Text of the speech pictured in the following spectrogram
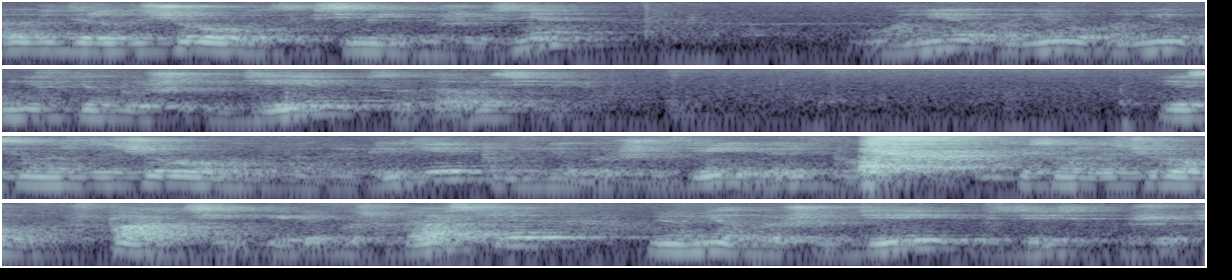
люди разочаровываются в семейной жизни, они, они, они, у них нет больше идеи создавать семью. Если он разочарован в религии, то у него нет больше идеи верить в Бога. Если он разочарован в партии или в государстве, у него нет больше идеи здесь жить.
